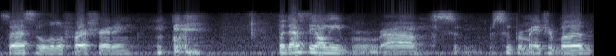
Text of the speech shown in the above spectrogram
So that's a little frustrating. but that's the only uh, su super major bug.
